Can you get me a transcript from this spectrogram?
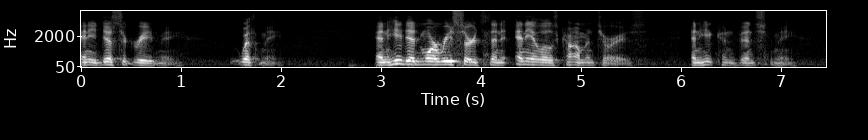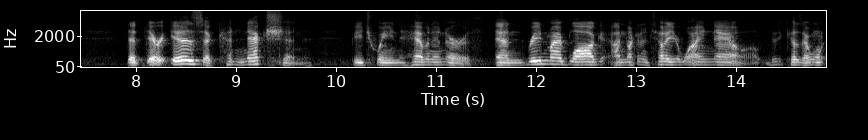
and he disagreed me with me. And he did more research than any of those commentaries and he convinced me that there is a connection between heaven and earth. And read my blog. I'm not going to tell you why now because I won't,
